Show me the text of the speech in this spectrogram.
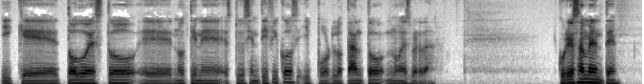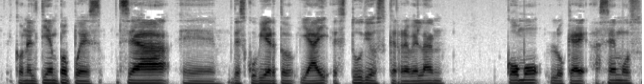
y que todo esto eh, no tiene estudios científicos y por lo tanto no es verdad. Curiosamente, con el tiempo pues se ha eh, descubierto y hay estudios que revelan cómo lo que hacemos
